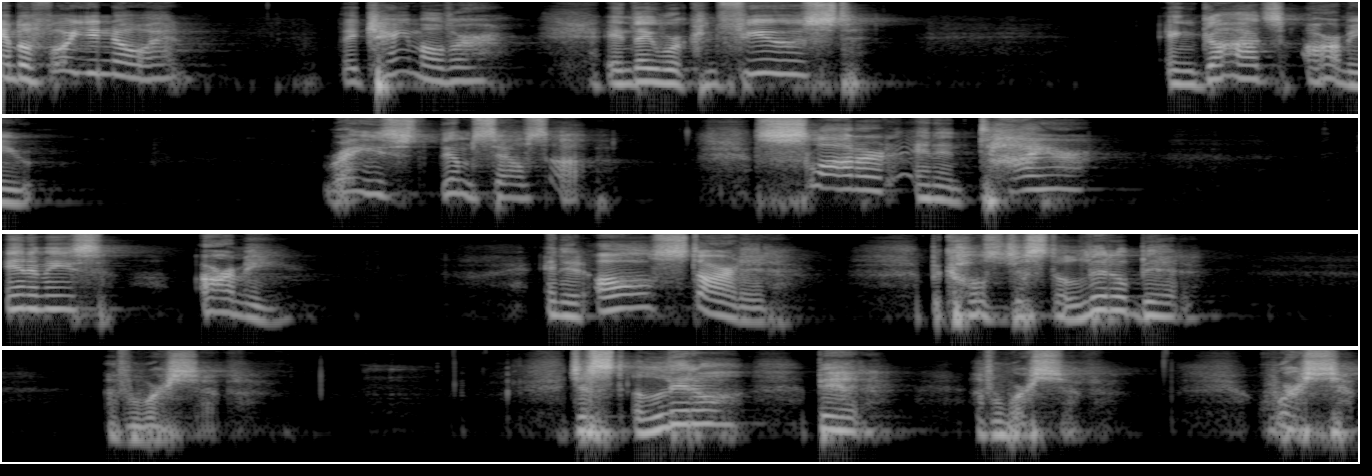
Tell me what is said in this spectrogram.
And before you know it, they came over and they were confused, and God's army raised themselves up, slaughtered an entire enemy's army. And it all started because just a little bit of worship. Just a little bit of worship. Worship.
